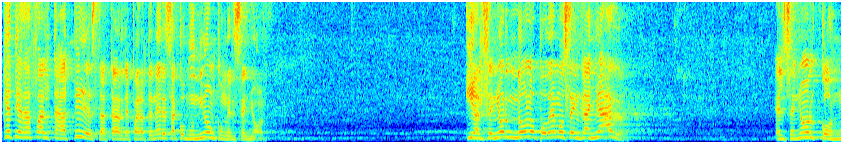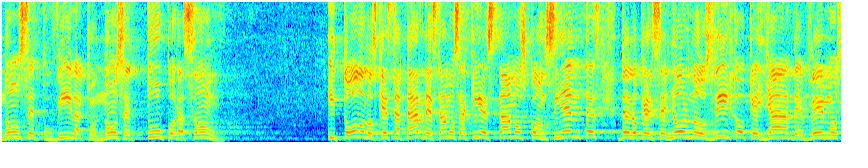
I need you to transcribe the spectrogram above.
¿Qué te hará falta a ti esta tarde para tener esa comunión con el Señor? Y al Señor no lo podemos engañar. El Señor conoce tu vida, conoce tu corazón. Y todos los que esta tarde estamos aquí estamos conscientes de lo que el Señor nos dijo que ya debemos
